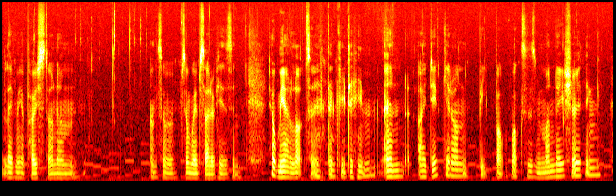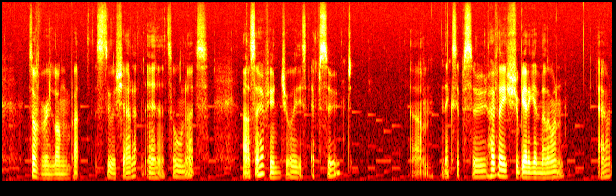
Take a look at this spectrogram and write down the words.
leave me a post on um on some some website of his and helped me out a lot. So thank you to him. And I did get on Beatbox's Monday show thing. It's not very long, but still a shout out. and it's all nice. Uh, so I hope you enjoy this episode. Um, next episode, hopefully, I should be able to get another one out.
